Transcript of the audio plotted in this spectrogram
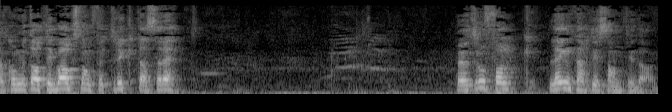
Han kommer ta tillbaka de förtrycktas rätt. Och jag tror folk längtar till sånt idag.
